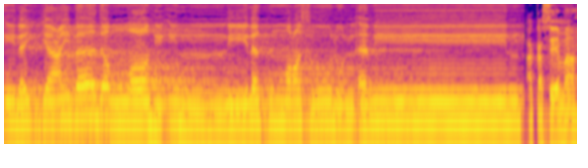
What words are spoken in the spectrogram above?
ilayya ibadallahi in inni lakum rasulun amin. Akasema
